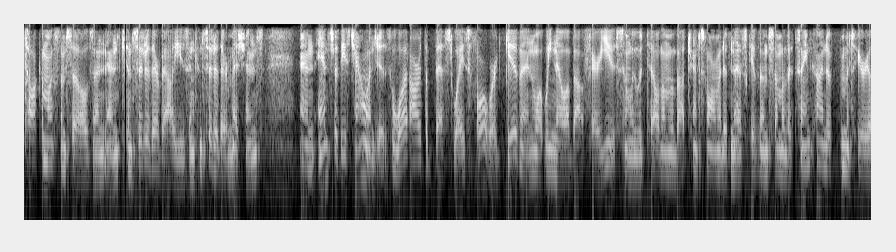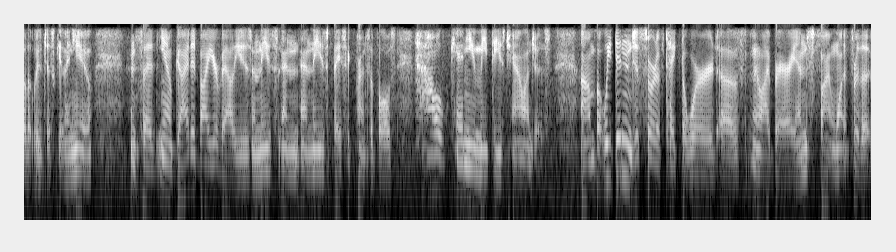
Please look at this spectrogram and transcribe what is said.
talk amongst themselves and, and consider their values and consider their missions and answer these challenges. What are the best ways forward given what we know about fair use? And we would tell them about transformativeness, give them some of the same kind of material that we've just given you, and said, you know, guided by your values and these and, and these basic principles, how can you meet these challenges? Um, but we didn't just sort of take the word of librarians for the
